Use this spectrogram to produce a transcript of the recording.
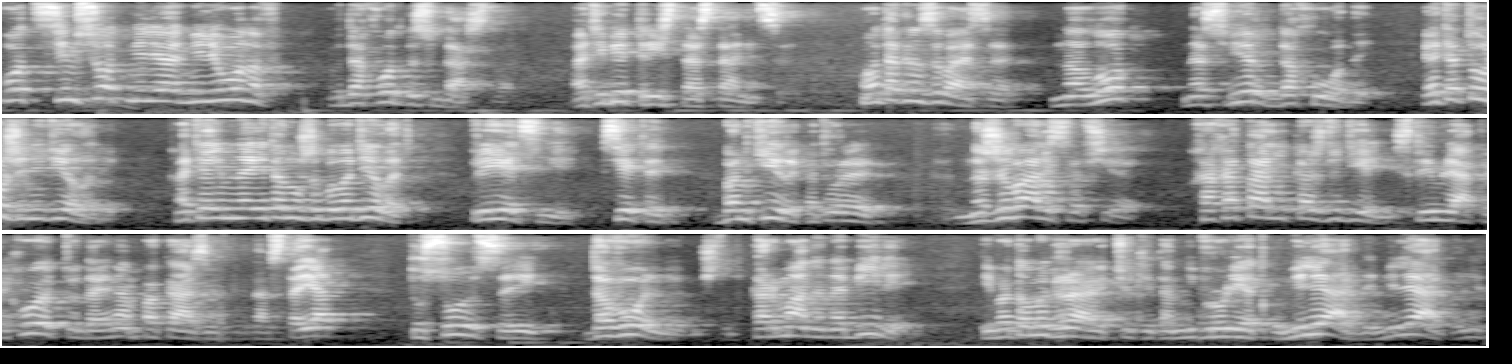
Вот 700 миллионов в доход государства, а тебе 300 останется. Он так и называется – налог на сверхдоходы. Это тоже не делали. Хотя именно это нужно было делать при Ельцине. Все эти банкиры, которые наживались вообще, хохотали каждый день. Из Кремля приходят туда и нам показывают, как там стоят, тусуются и довольны, потому что карманы набили, и потом играют чуть ли там не в рулетку. Миллиарды, миллиарды. У них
